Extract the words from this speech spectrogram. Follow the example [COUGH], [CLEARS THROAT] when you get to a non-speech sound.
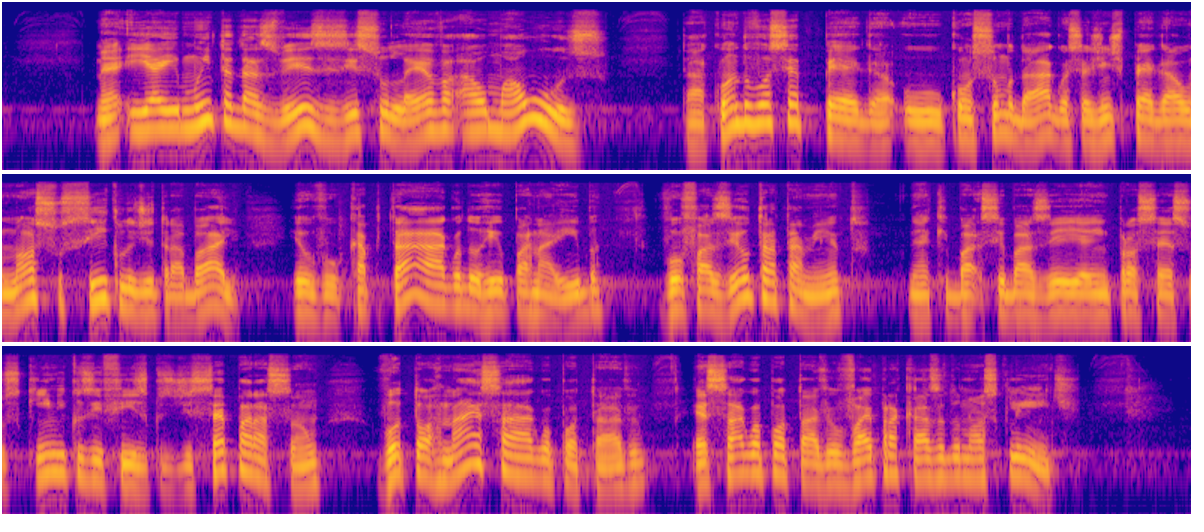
Né? E aí, muitas das vezes, isso leva ao mau uso. Tá? Quando você pega o consumo da água, se a gente pegar o nosso ciclo de trabalho, eu vou captar a água do rio Parnaíba, vou fazer o tratamento, né, que se baseia em processos químicos e físicos de separação, vou tornar essa água potável, essa água potável vai para a casa do nosso cliente.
